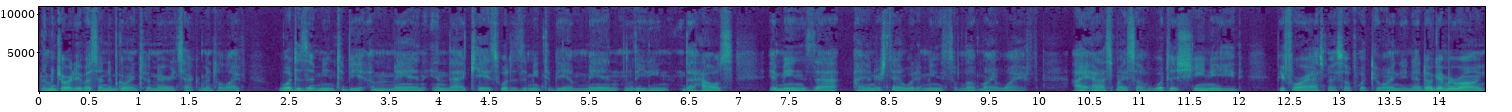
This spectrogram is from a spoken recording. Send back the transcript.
the majority of us end up going to a married sacramental life. What does it mean to be a man in that case? What does it mean to be a man leading the house? It means that I understand what it means to love my wife. I ask myself, what does she need before I ask myself, what do I need? Now, don't get me wrong.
